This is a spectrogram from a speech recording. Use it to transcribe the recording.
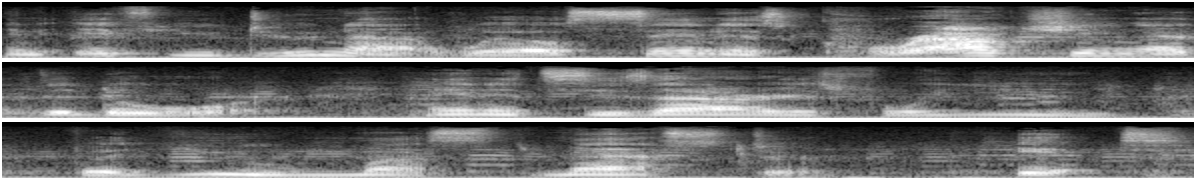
And if you do not well, sin is crouching at the door, and its desire is for you, but you must master it.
